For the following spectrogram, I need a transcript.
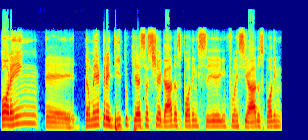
Porém, é, também acredito que essas chegadas podem ser influenciadas, podem.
